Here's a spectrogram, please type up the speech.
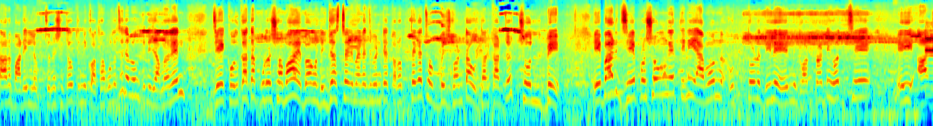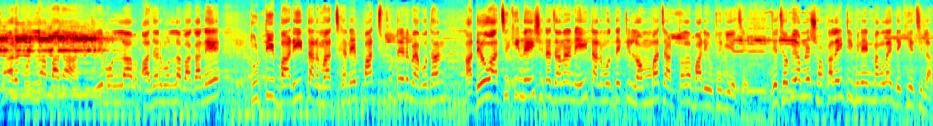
তার বাড়ির লোকজনের সাথেও তিনি কথা বলেছেন এবং তিনি জানালেন যে কলকাতা পুরসভা এবং ডিজাস্টার ম্যানেজমেন্টের তরফ থেকে চব্বিশ ঘণ্টা উদ্ধার কার্য চলবে। এবার যে প্রসঙ্গে তিনি এমন উত্তর দিলেন, ঘটনাটি হচ্ছে এই আজার মোল্লা বাগান। যে মোল্লা আজার মোল্লা বাগানে দুটি বাড়ি, তার মাঝখানে পাঁচ ফুটের ব্যবধান আদেও আছে কি নেই সেটা জানা নেই। তার মধ্যে একটি লম্বা চারতলা বাড়ি উঠে গিয়েছে। যে ছবি আমরা সকালেই টিভি নাইন বাংলায় দেখিয়েছিলাম,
